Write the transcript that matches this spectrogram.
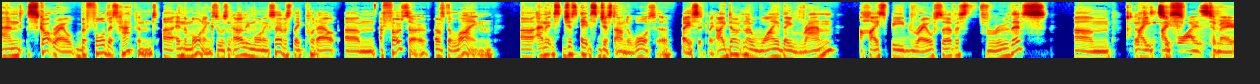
and ScotRail, before this happened, uh, in the morning, because it was an early morning service, they put out um, a photo of the line, uh, and it's just it's just underwater. Basically, I don't know why they ran a high speed rail service through this. Um, That I- didn't I seem wise to me.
